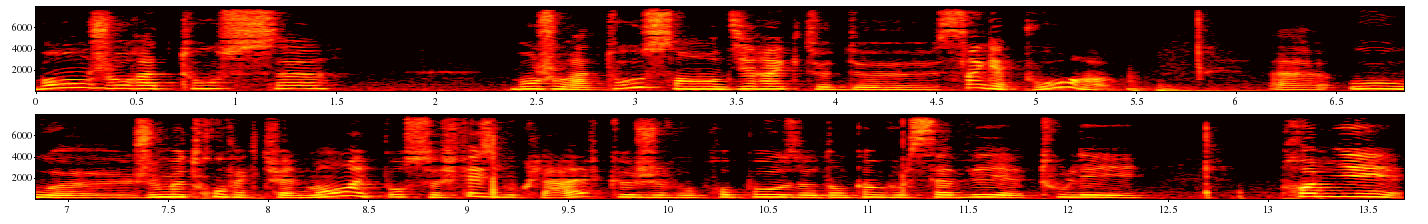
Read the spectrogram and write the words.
Bonjour à tous. Bonjour à tous en direct de Singapour euh, où euh, je me trouve actuellement et pour ce Facebook Live que je vous propose donc comme vous le savez tous les premiers...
